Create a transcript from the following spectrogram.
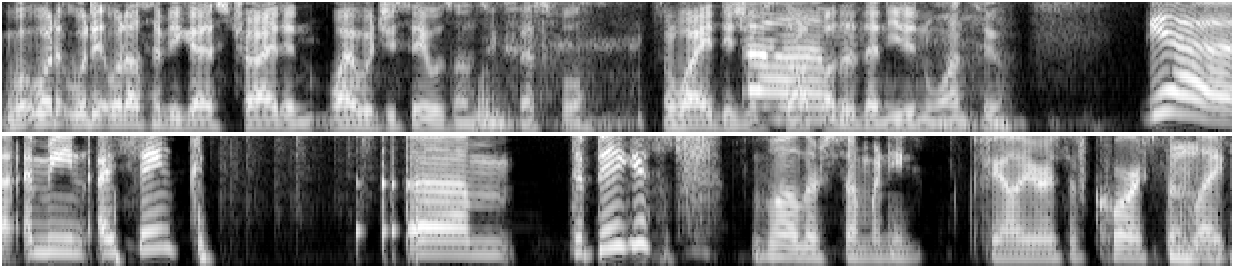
what, what, what, what else have you guys tried and why would you say it was unsuccessful? Or why did you stop um, other than you didn't want to? Yeah, I mean, I think um, the biggest, well, there's so many failures, of course, but like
